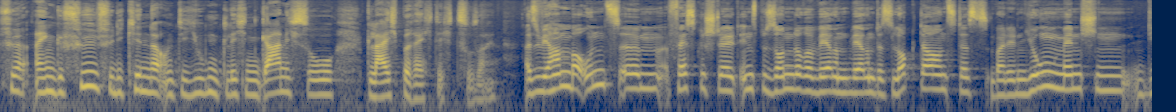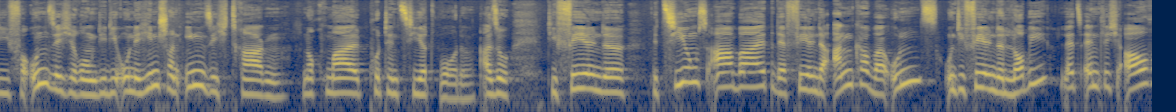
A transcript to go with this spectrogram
für ein Gefühl für die Kinder und die Jugendlichen, gar nicht so gleichberechtigt zu sein? Also wir haben bei uns ähm, festgestellt, insbesondere während, während des Lockdowns, dass bei den jungen Menschen die Verunsicherung, die die ohnehin schon in sich tragen, nochmal potenziert wurde. Also die fehlende Beziehungsarbeit, der fehlende Anker bei uns und die fehlende Lobby letztendlich auch,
